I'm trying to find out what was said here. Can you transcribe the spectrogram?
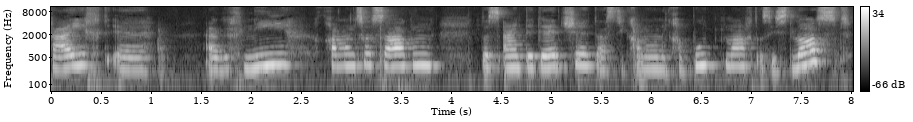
reicht äh, eigentlich nie, kann man so sagen. Das eine Gadget, das die Kanone kaputt macht, das ist Lost.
